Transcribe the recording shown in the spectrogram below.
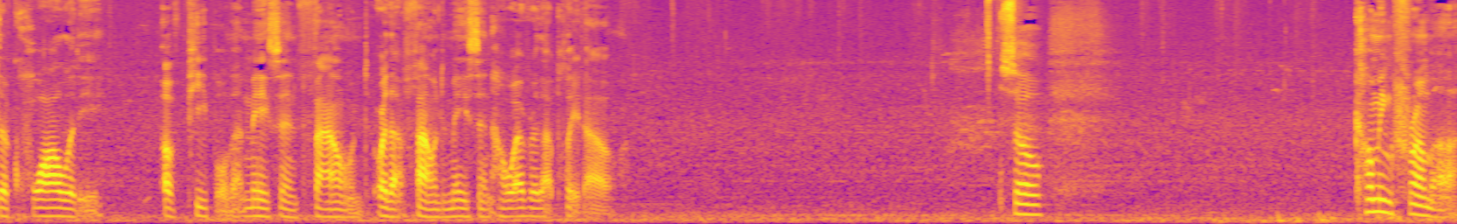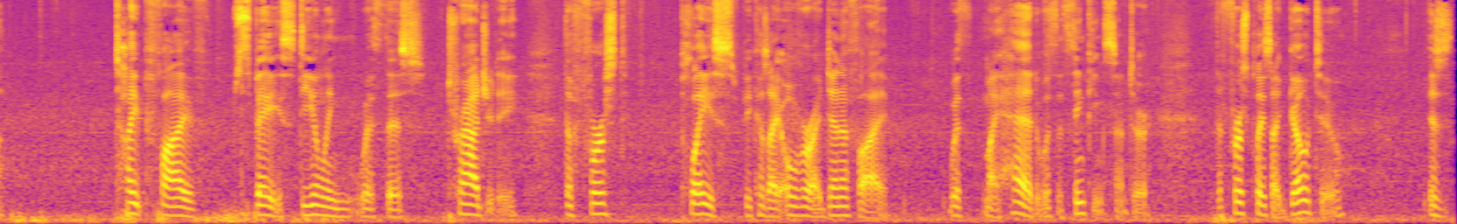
the quality of people that Mason found or that found Mason however that played out. So coming from a type 5 space dealing with this tragedy the first place because I over identify with my head, with the thinking center. The first place I go to is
